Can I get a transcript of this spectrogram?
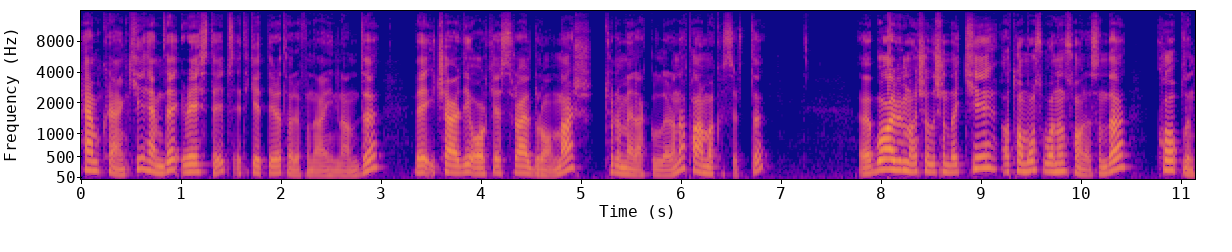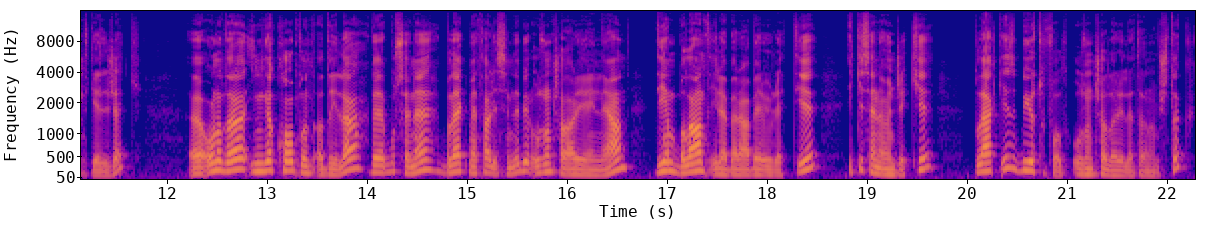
hem Cranky hem de Erase Tapes etiketleri tarafından yayınlandı ve içerdiği orkestral dronlar türü meraklılarına parmak ısırttı. E, bu albümün açılışındaki Atomos One'ın sonrasında Copeland gelecek. E, onu da Inga Copeland adıyla ve bu sene Black Metal isimli bir uzun çalar yayınlayan Dean Blunt ile beraber ürettiği iki sene önceki Black is Beautiful uzun çalarıyla tanımıştık.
